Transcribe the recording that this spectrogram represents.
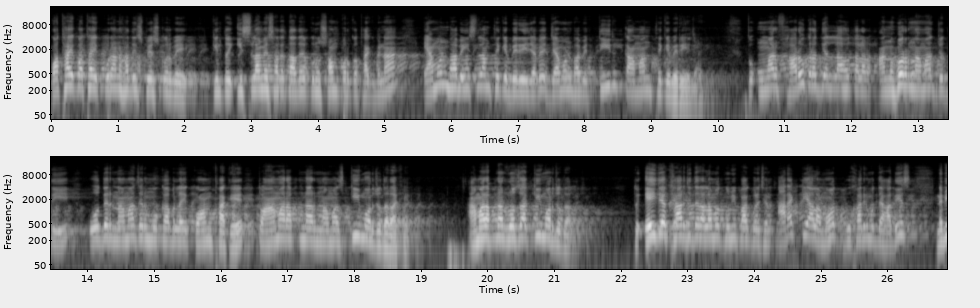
কথায় কথায় কোরআন, হাদিস পেশ করবে। কিন্তু ইসলামের সাথে তাদের কোনো সম্পর্ক থাকবে না। এমন ভাবে ইসলাম থেকে বেরিয়ে যাবে যেমন ভাবে তীর কামান থেকে বেরিয়ে যায়। তো উমার ফারুক রাদিয়াল্লাহ তালার আনহর নামাজ যদি ওদের নামাজের মোকাবেলায় কম থাকে, তো আমার আপনার নামাজ কি মর্যাদা রাখে? আমার আপনার রোজা কি মর্যাদা রাখে? তো এই যে খারজিদের আলামত নবী পাক বলেছেন, আরেকটি আলামত বুখারির মধ্যে হাদিস, নবী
